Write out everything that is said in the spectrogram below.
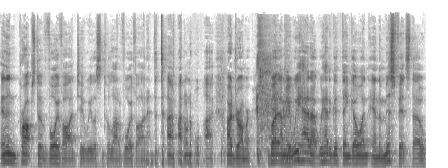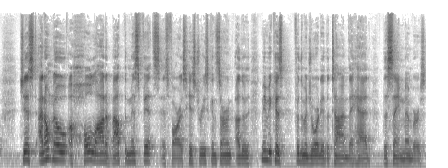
and then props to Voivod too. We listened to a lot of Voivod at the time. I don't know why. Our drummer, but I mean, we had a we had a good thing going. And the Misfits though, just I don't know a whole lot about the Misfits as far as history is concerned. Other, I mean, because for the majority of the time they had the same members.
